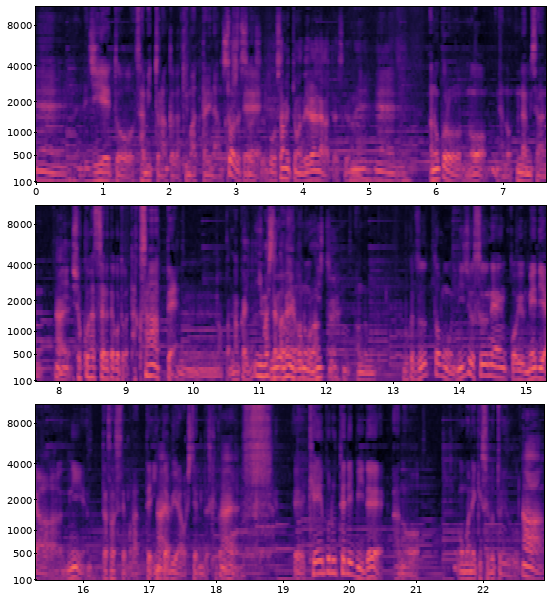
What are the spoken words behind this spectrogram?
えー、で G8 サミットなんかが決まったりなんかして。そうですそうです。僕サミットまでいられなかったですけどね、うん、えーあの頃のあのうなみさんに触発されたことがたくさんあって、はい、なんかなんか言いましたかね僕は。あの僕はずっともう二十数年こういうメディアに出させてもらってインタビュアーをしてるんですけども、はい。はい、えー、ケーブルテレビであのお招きするというあ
